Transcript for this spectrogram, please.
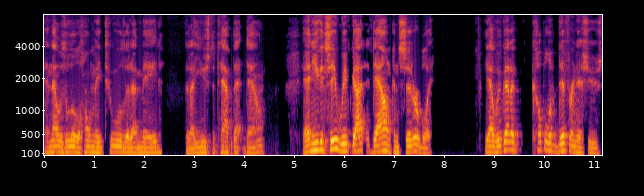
And that was a little homemade tool that I made that I used to tap that down. And you can see we've got it down considerably. Yeah, we've got a couple of different issues.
